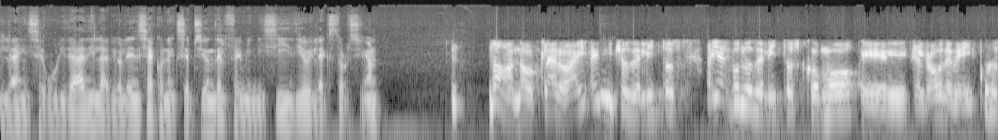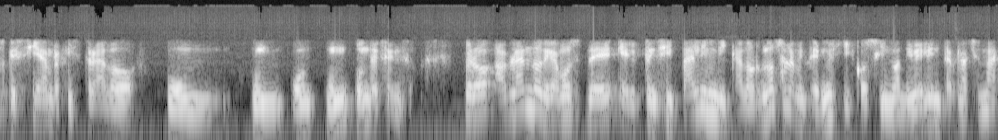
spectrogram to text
la inseguridad y la violencia, con excepción del feminicidio y la extorsión. No, no, claro, hay, hay muchos delitos. Hay algunos delitos como el, el robo de vehículos que sí han registrado un, un, un, un descenso. Pero hablando, digamos, del el principal indicador, no solamente en México, sino a nivel internacional,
